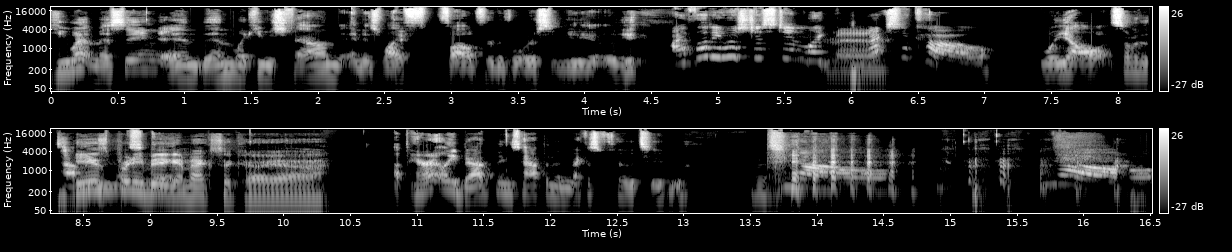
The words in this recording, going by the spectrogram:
He went missing and then like he was found and his wife filed for divorce immediately. I thought he was just in like Man. Mexico. Well, yeah, all, some of the. happened. He is in pretty big in Mexico. Yeah. Apparently, bad things happen in Mexico too. No. No.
